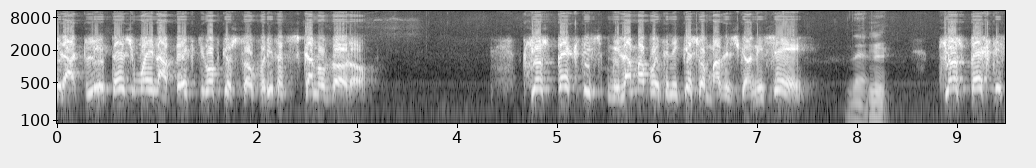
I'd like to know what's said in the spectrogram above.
Ηρακλή, πες μου ένα παίκτη, όποιος το βρει θα σας κάνω δώρο. Ποιος παίκτης, μιλάμε από εθνικές ομάδες, Γιονύση. Ναι. Ναι. Ποιος παίκτης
